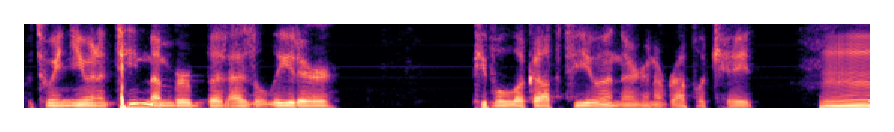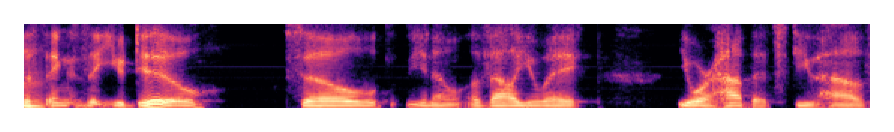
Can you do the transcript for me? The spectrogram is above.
between you and a team member, but as a leader, people look up to you and they're going to replicate mm. the things that you do. So, you know, evaluate your habits. Do you have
